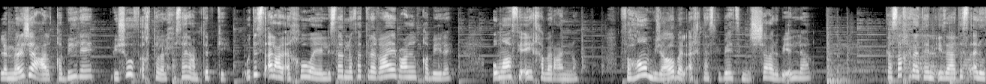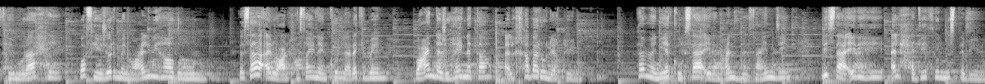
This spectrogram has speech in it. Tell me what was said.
لما رجع على القبيلة بيشوف أخته للحسين عم تبكي وتسأل عن أخوها يلي صار له فترة غايب عن القبيلة وما في أي خبر عنه. فهون بجاوبها الأخنس ببيت من الشعر وبيقول لها كصخرة إذا تسأل في مراحي وفي جرم وعلمها ظنون. تساءلوا عن حسين كل ركب وعند جهينة الخبر اليقين. فمن يك سائلا عنه فعندي لسائره الحديث المستبين.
